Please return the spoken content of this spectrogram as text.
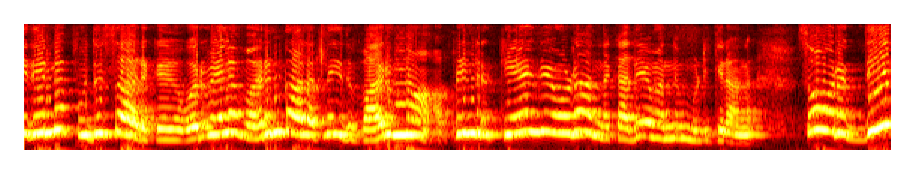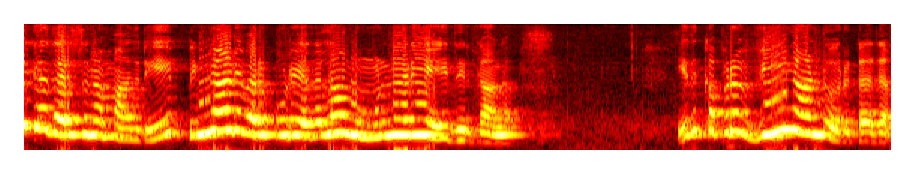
இது என்ன புதுசாக இருக்குது ஒருவேளை வருங்காலத்தில் இது வருமா? அப்படின்ற கேள்வியோடு அந்த கதையை வந்து முடிக்கிறாங்க. ஸோ ஒரு தீர்க்க தரிசனம் மாதிரி பின்னாடி வரக்கூடியதெல்லாம் அவங்க முன்னாடியே எழுதியிருக்காங்க. இதுக்கப்புறம் வீணாண்டு ஒரு கதை.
